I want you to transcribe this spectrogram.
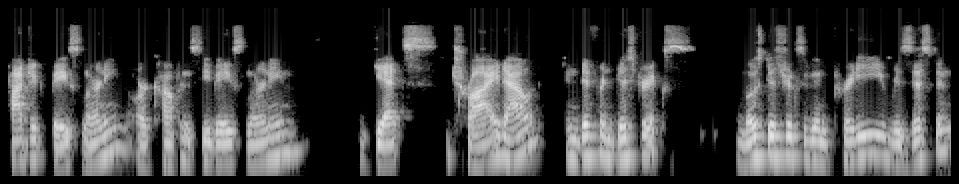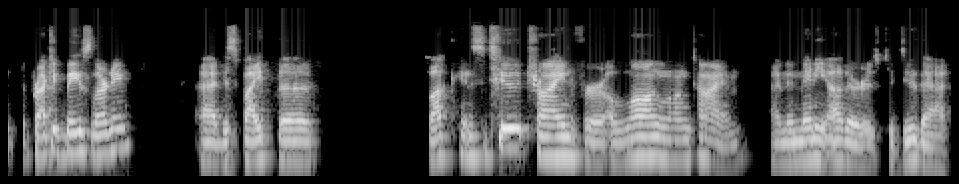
project based learning or competency based learning gets tried out in different districts most districts have been pretty resistant to project based learning, uh, despite the Buck Institute trying for a long, long time, um, and many others to do that.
